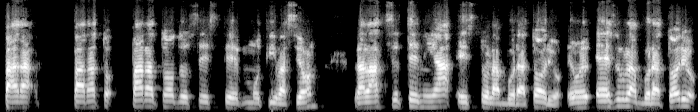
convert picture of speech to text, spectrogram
para, para, to- para todos esta motivación, la Lazio tenía este laboratorio. Es un laboratorio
